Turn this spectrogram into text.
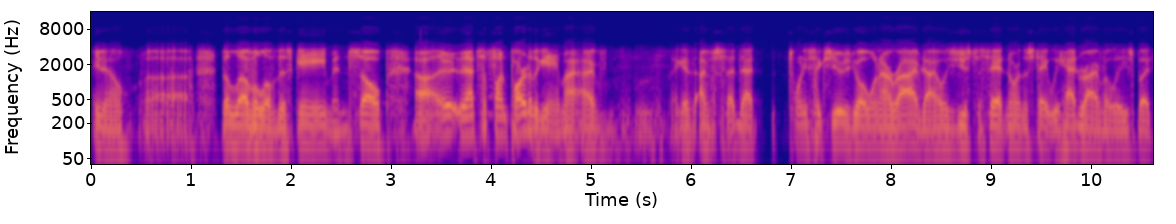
you know uh, the level of this game, and so uh, that's a fun part of the game. I, I've I guess I've said that 26 years ago when I arrived. I always used to say at Northern State we had rivalries, but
